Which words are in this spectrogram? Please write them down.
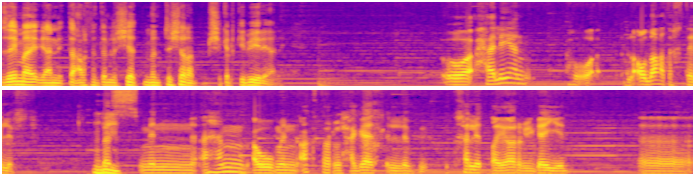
زي ما يعني تعرف انت من الأشياء منتشرة بشكل كبير يعني. وحاليا هو الأوضاع تختلف. بس من أهم أو من أكثر الحاجات اللي بتخلي الطيار الجيد آه،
